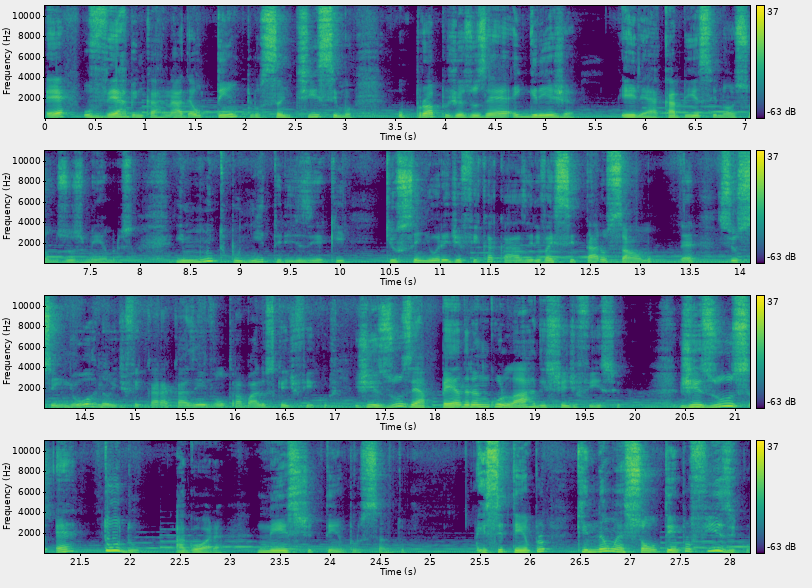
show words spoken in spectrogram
é o Verbo encarnado, é o templo santíssimo. O próprio Jesus é a igreja. Ele é a cabeça e nós somos os membros. E muito bonito ele dizer aqui que o Senhor edifica a casa. Ele vai citar o salmo, né? Se o Senhor não edificar a casa, em vão trabalhos que edifico. Jesus é a pedra angular deste edifício. Jesus é tudo agora neste templo santo. Esse templo que não é só um templo físico,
